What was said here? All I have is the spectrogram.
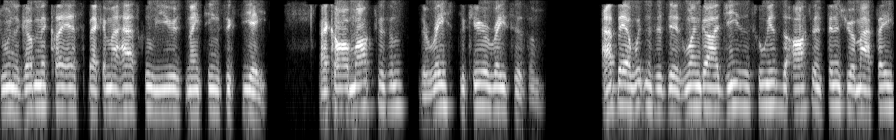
during the government class back in my high school years, 1968. I call Marxism the race to cure racism. I bear witness that there is one God, Jesus, who is the author and finisher of my faith,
